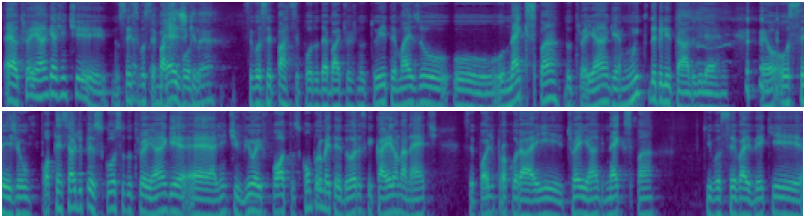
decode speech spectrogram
É, o Trey Young a gente. Não sei se é, você é participou. Magic, do, né? Se você participou do debate hoje no Twitter, mas o, o, o Nexpan do Trey Young é muito debilitado, Guilherme. É, ou seja, o potencial de pescoço do Trey Young, é, a gente viu aí fotos comprometedoras que caíram na net. Você pode procurar aí Trey Young, Nexpan, que você vai ver que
